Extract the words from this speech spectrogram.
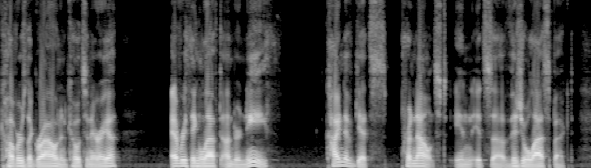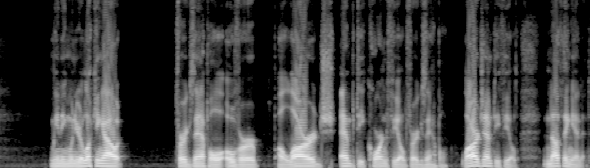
covers the ground and coats an area, everything left underneath kind of gets pronounced in its uh, visual aspect meaning when you're looking out, for example, over a large empty cornfield, for example, large empty field, nothing in it.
